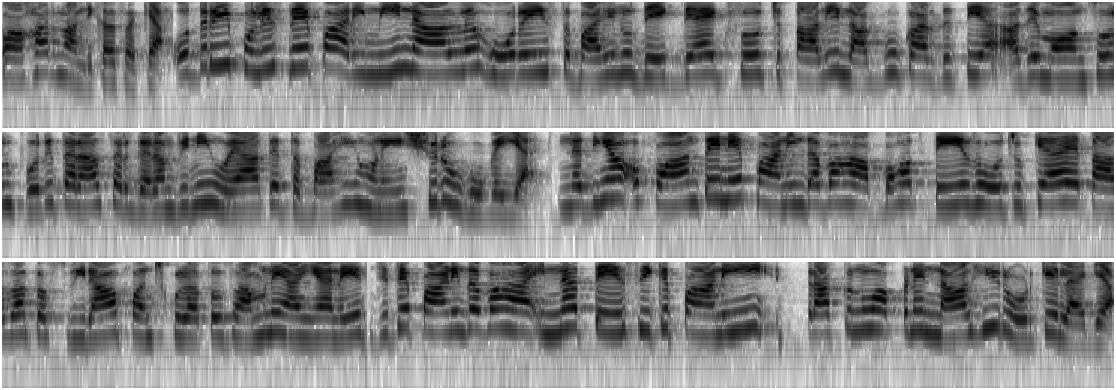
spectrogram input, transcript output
ਬਾਹਰ ਨਾ ਨਿਕਲ ਸਕਿਆ। ਉਧਰ ਹੀ ਪੁਲਿਸ ਨੇ ਭਾਰੀ ਮੀਂਹ ਨਾਲ ਹੋ ਰਹੀ ਇਸ ਤਬਾਹੀ ਨੂੰ ਦੇਖਦਿਆਂ 144 ਲਾਗੂ ਕਰ ਦਿੱਤੀ ਹੈ। ਅਜੇ ਮੌਨਸੂਨ ਪੂਰੀ ਤਰ੍ਹਾਂ ਸਰਗਰਮ ਵੀ ਨਹੀਂ ਹੋਇਆ ਤੇ ਤਬਾਹੀ ਹੋਣੀ ਸ਼ੁਰੂ ਹੋ ਗਈ ਹੈ। ਨਦੀਆਂ ਉਫਾਨ ਤੇ ਨੇ ਪਾਣੀ ਦਾ ਵਹਾਅ ਬਹੁਤ ਤੇਜ਼ ਹੋ ਚੁੱਕਿਆ ਹੈ। ਤਾਜ਼ਾ ਤਸਵੀਰਾਂ ਪੰਚਕੁਲਾ ਤੋਂ ਸਾਹਮਣੇ ਆਈਆਂ ਨੇ, ਜਿੱਥੇ ਪਾਣੀ ਦਾ ਵਹਾਅ ਇੰਨਾ ਤੇਜ਼ ਸੀ ਕਿ ਪਾਣੀ ਟਰੱਕ ਨੂੰ ਆਪਣੇ ਨਾਲ ਹੀ ਰੋੜ ਕੇ ਲੈ ਗਿਆ।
